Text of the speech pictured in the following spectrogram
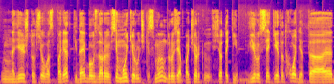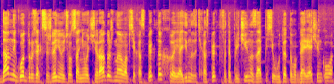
Надеюсь, что все у вас в порядке. Дай бог здоровья всем. Мойте ручки с мылом, друзья, подчеркиваю, все-таки вирус всякий этот ходит. А, данный год, друзья, к сожалению, начался не очень радужно во всех аспектах, и один из этих аспектов это причина записи вот этого горяченького,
